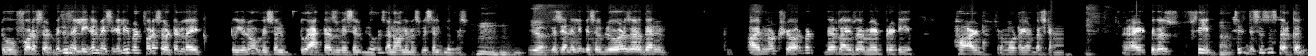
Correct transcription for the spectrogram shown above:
to for a certain which is illegal basically but for a certain like to you know whistle to act as whistleblowers anonymous whistleblowers. Mm-hmm. yeah. Because generally whistleblowers are then i'm not sure but their lives are made pretty hard from what i understand right because see हाँ, see this is a circle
